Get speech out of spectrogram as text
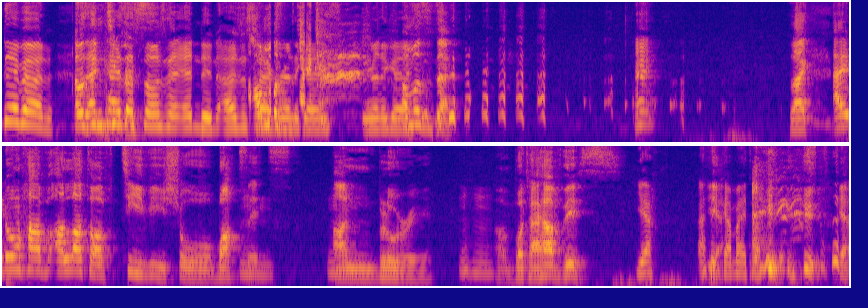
Damon, I was that in Keyser tears. Söze ending. I was just I like, really died. good, really good. Almost. Eh? like I don't have a lot of TV show box Mm-hmm. sets on Blu-ray, uh, but I have this. yeah, I think Yeah. I might have. yeah.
